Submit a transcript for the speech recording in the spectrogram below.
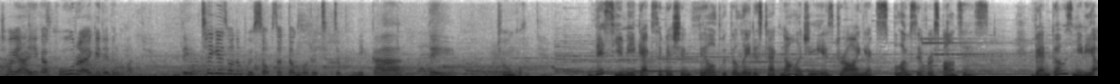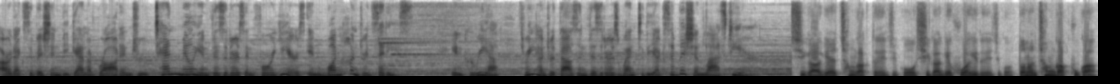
저희 아이가 고우를 알게 되는 것 같아요. 근데 책에서는 볼 수 없었던 거를 직접 보니까 네 좋은 것 같아요. This unique exhibition filled with the latest technology is drawing explosive responses. Van Gogh's media art exhibition began abroad and drew 10 million visitors in four years in 100 cities. In Korea, 300,000 visitors went to the exhibition last year. 시각에 청각 더해지고 시각에 후각이 더해지고 또는 청각 후각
